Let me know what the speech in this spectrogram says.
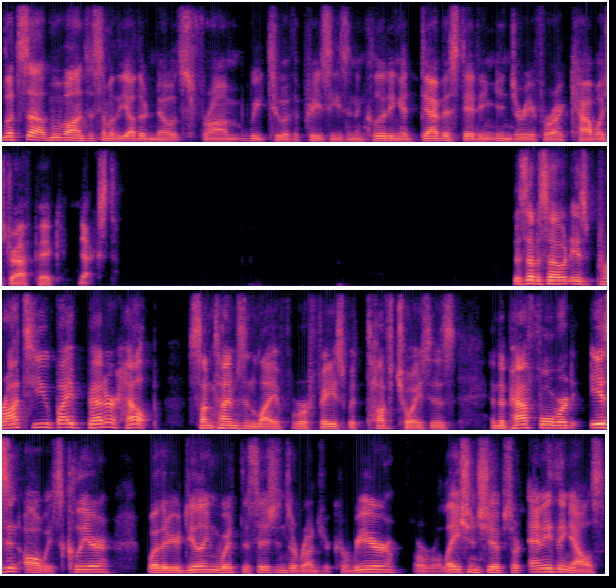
Let's uh, move on to some of the other notes from week two of the preseason, including a devastating injury for a Cowboys draft pick next. This episode is brought to you by BetterHelp. Sometimes in life, we're faced with tough choices, and the path forward isn't always clear. Whether you're dealing with decisions around your career or relationships or anything else,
